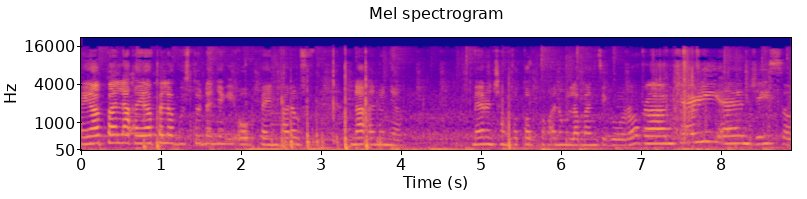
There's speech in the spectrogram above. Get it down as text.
Kaya pala, kaya pala gusto na niyang i-open. Parang na ano niya. Meron siyang kutob kung anong laman siguro. From Cherry and Jason.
